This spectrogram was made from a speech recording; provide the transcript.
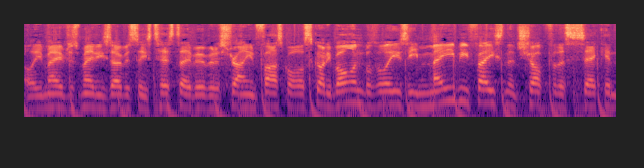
Well, he may have just made his overseas test debut, but Australian fast bowler Scotty Boland believes he may be facing the chop for the second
